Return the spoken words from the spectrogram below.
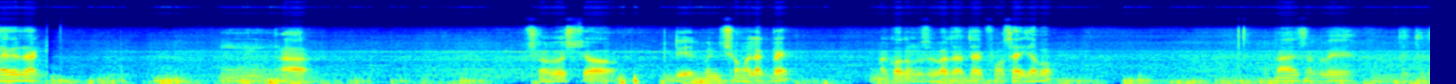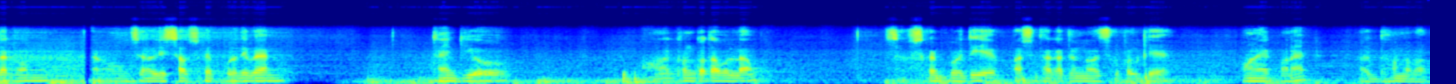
দেখা যাক। আর সর্বোচ্চ দুই এক মিনিট সময় লাগবে। আমরা কদম রসুল বাজার যাই পৌঁছাই যাব। আপনারা সকলে দেখতে থাকুন এবং চ্যানেলটি সাবস্ক্রাইব করে দেবেন। থ্যাংক ইউ অনেকক্ষণ কথা বললাম। সাবস্ক্রাইব করে দিয়ে পাশে থাকার জন্য সকলকে অনেক অনেক ধন্যবাদ।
